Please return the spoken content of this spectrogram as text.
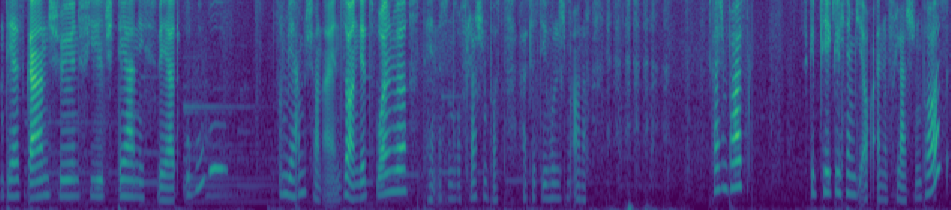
Der ist ganz schön viel Sternis wert. Uh. Und wir haben schon einen. So, und jetzt wollen wir... Da hinten ist unsere Flaschenpost. Wartet, die hole ich mir auch noch. Flaschenpost. Es gibt täglich nämlich auch eine Flaschenpost.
